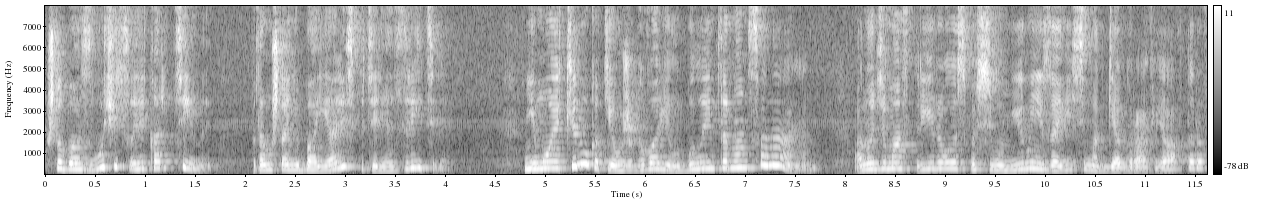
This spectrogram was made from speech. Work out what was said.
чтобы озвучить свои картины, потому что они боялись потерять зрителя. Немое кино, как я уже говорила, было интернациональным. Оно демонстрировалось по всему миру независимо от географии авторов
